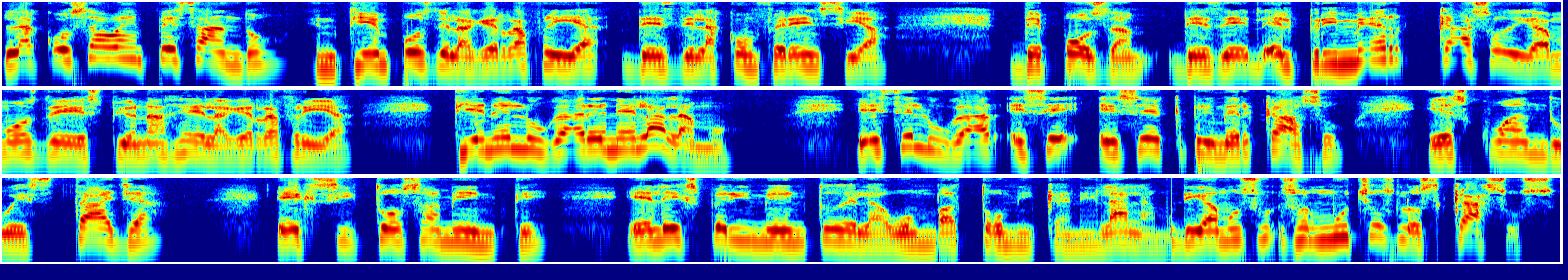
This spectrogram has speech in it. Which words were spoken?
la cosa va empezando en tiempos de la Guerra Fría, desde la conferencia de Potsdam, desde el primer caso, digamos, de espionaje de la Guerra Fría, tiene lugar en el Álamo. Ese lugar, ese, ese primer caso, es cuando estalla exitosamente el experimento de la bomba atómica en el Álamo. Digamos, son muchos los casos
